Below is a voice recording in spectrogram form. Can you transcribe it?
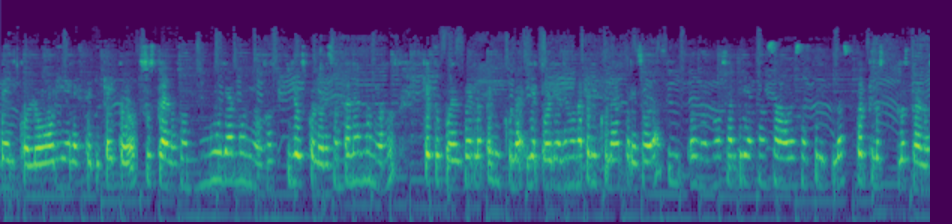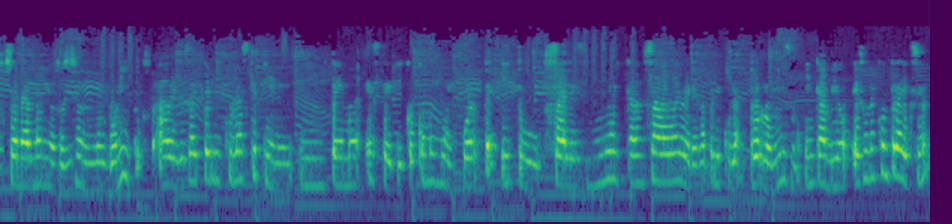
del color y de la estética y todo, sus planos son muy armoniosos y los colores son tan armoniosos que tú puedes ver la película y él podría ser una película de tres horas y uno no saldría cansado de esas películas porque los, los planos son armoniosos y son muy bonitos. A veces hay películas que tienen un tema estético como muy fuerte y tú sales muy cansado de ver esa película por lo mismo. En cambio, es una contradicción,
